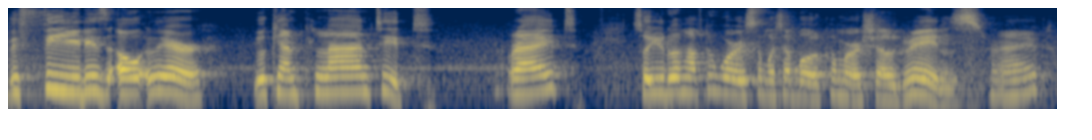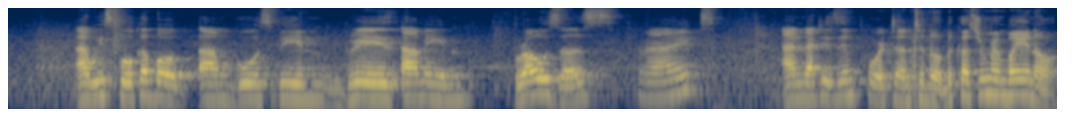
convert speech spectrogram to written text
The feed is out there. You can plant it, right? So you don't have to worry so much about commercial grains, right? And we spoke about um, goats being graze, I mean, browsers, right? And that is important to know because remember, you know,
